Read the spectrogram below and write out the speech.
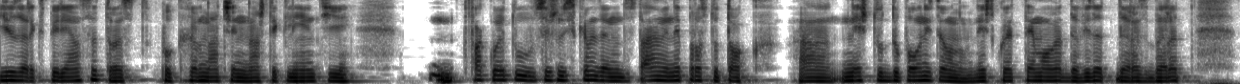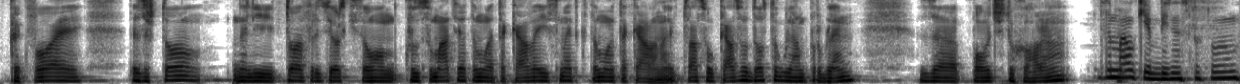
user experience, т.е. по какъв начин нашите клиенти това, което всъщност искаме да им доставим е не просто ток, а нещо допълнително, нещо, което те могат да видят, да разберат какво е, защо нали, този фризьорски салон, консумацията му е такава и сметката му е такава. Нали. Това се оказва доста голям проблем за повечето хора. За малкия бизнес, предполагам.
